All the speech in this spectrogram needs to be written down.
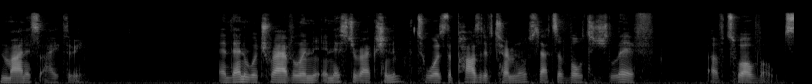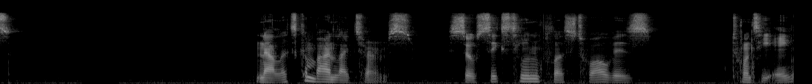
minus I3. And then we're traveling in this direction towards the positive terminal, so that's a voltage lift of 12 volts. Now let's combine like terms. So 16 plus 12 is 28.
